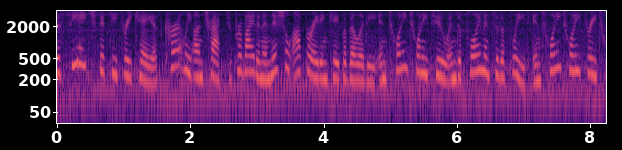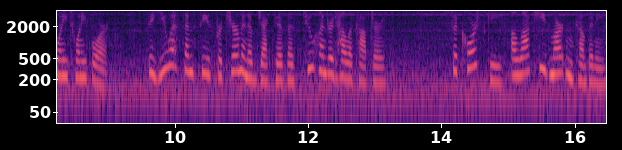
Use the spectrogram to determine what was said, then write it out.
The CH-53K is currently on track to provide an initial operating capability in 2022 and deployment to the fleet in 2023-2024. The USMC's procurement objective is 200 helicopters. Sikorsky, a Lockheed Martin company,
